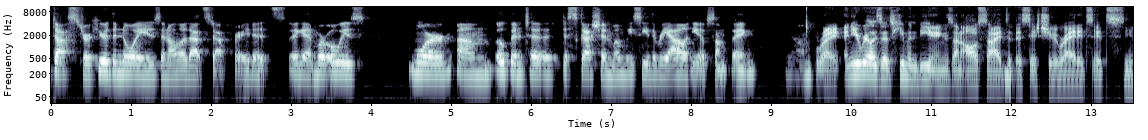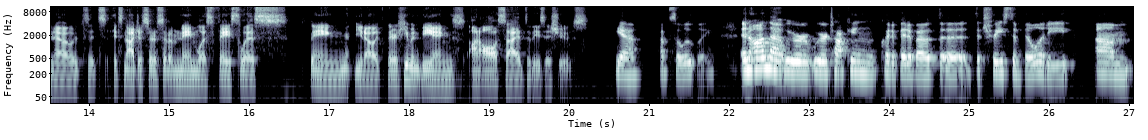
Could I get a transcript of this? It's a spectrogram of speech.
dust or hear the noise and all of that stuff right it's again we're always more um, open to discussion when we see the reality of something Right. And you realize there's human beings on all sides of this issue, right? It's it's you know, it's it's it's not just sort of sort of nameless, faceless thing. You know, there are human beings on all sides of these issues. Yeah, absolutely. And on that, we were we were talking quite a bit about the the traceability. Um,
